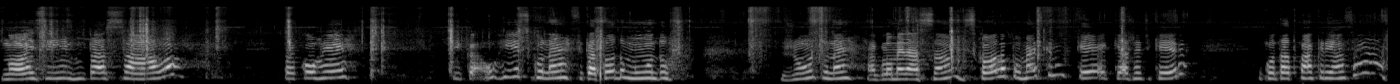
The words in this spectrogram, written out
nós irmos para a sala correr fica o risco, né? Ficar todo mundo junto, né? Aglomeração, escola, por mais que, não que, que a gente queira, o contato com a criança é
